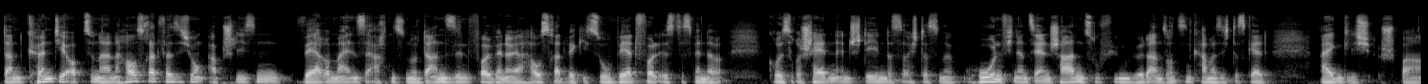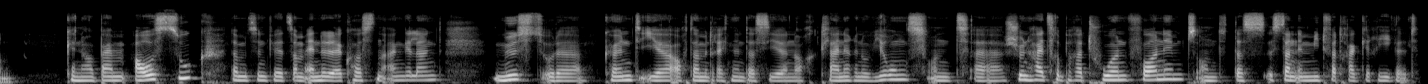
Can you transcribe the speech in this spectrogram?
Dann könnt ihr optional eine Hausratversicherung abschließen. Wäre meines Erachtens nur dann sinnvoll, wenn euer Hausrat wirklich so wertvoll ist, dass wenn da größere Schäden entstehen, dass euch das einen hohen finanziellen Schaden zufügen würde. Ansonsten kann man sich das Geld eigentlich sparen. Genau, beim Auszug, damit sind wir jetzt am Ende der Kosten angelangt, müsst oder könnt ihr auch damit rechnen, dass ihr noch kleine Renovierungs- und äh, Schönheitsreparaturen vornehmt und das ist dann im Mietvertrag geregelt.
